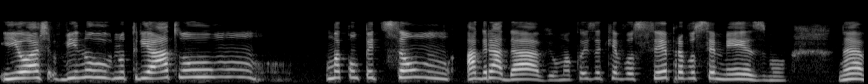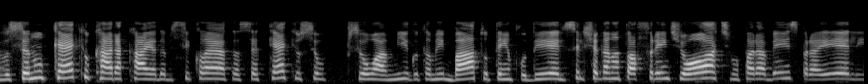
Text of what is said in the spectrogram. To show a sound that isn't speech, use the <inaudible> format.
E eu acho, vi no, no triatlo um, uma competição agradável, uma coisa que é você para você mesmo. Né? Você não quer que o cara caia da bicicleta, você quer que o seu, seu amigo também bata o tempo dele. Se ele chegar na tua frente, ótimo, parabéns para ele.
